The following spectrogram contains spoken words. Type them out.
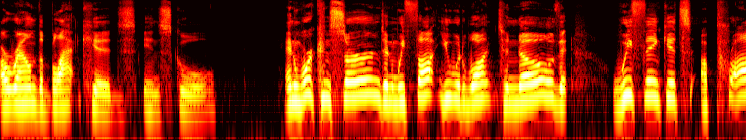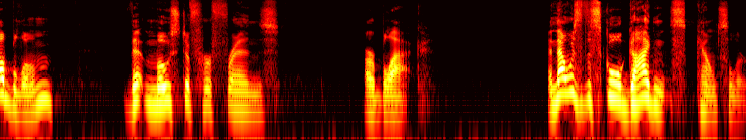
around the black kids in school. And we're concerned, and we thought you would want to know that we think it's a problem that most of her friends are black. And that was the school guidance counselor.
